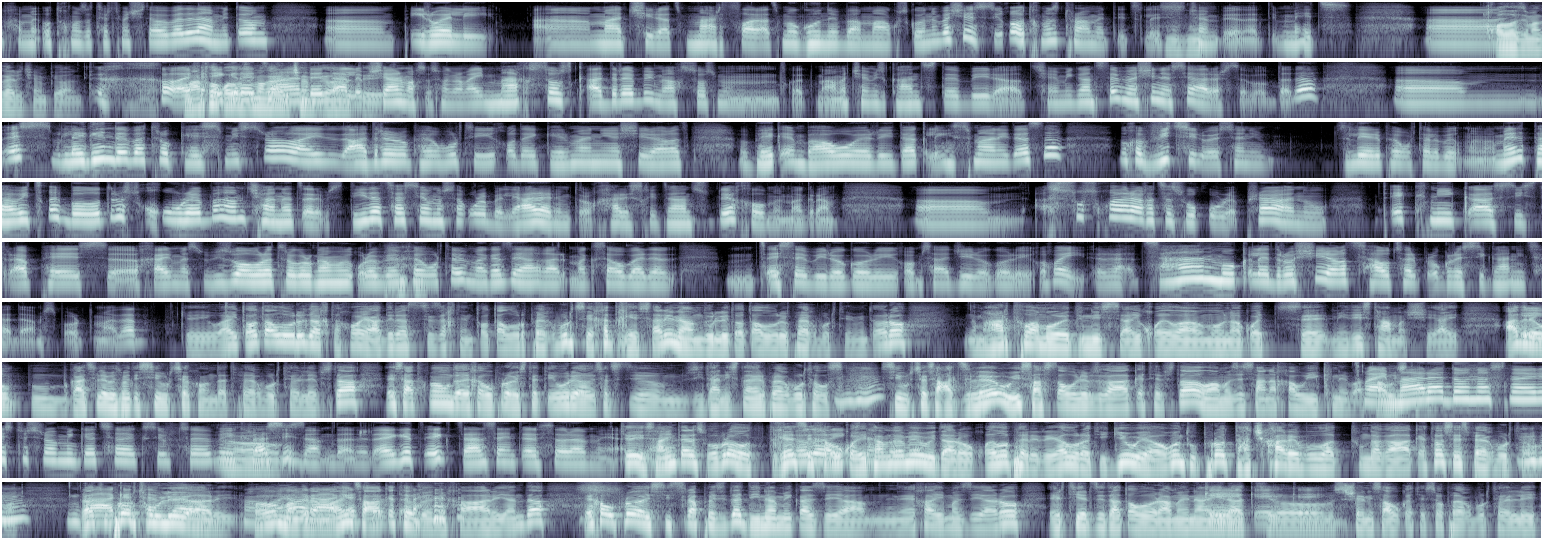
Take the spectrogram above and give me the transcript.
ხა მე 91-ში დავებადე და ამიტომ აა პირველი მატჩი რაც მართლა რაც მოგონება მაქვს გონებაში ეს იყო 98 წლის ჩემპიონატი მეც აა ყველაზე მაგარი ჩემპიონატი. ხო ეგრე ძალიან დეტალებში არ მახსოვს მაგრამ აი მახსოვს კადრები მახსოვს თქვა მამა ჩემის განცდები რა ჩემი განცდები მაშინ ესე არ არსებობდა და ეს ლეგენდებად რო გესმის რომ აი ადრე რო ფეხბურთი იყო და გერმანიაში რაღაც ბეკენბაუერი და კლინსმანი და და ნუ ხო ვიცი რომ ესენი ძლიერი ფეხბურთელები იყვნენ მაგრამ მე დავიწყე ბოლო დროს ყურება ამ ჩანაწერებს დიდად სასიამოვნო საყურებელი არ არის იმიტომ რომ ხარისხი ძალიან ცუდია ხოლმე მაგრამ აა სულ სხვა რაღაცას ვუყურებ რა ანუ ტექნიკას, ისტრაფეს, ხა იმას ვიზუალურად როგორ გამოიყურებიან ფეხბურთები, მაგაზე აღარ მაგ საუბარი და წესები როგორი იყო, მსაჯი როგორი იყო. ხო, აი, ძალიან მოკლე დროში რაღაც საოცარ პროგრესი განიცადა ამ სპორტმა და კი, აი ტოტალური გახდა ხო, აი ადიდასის ეძახდნენ ტოტალურ ფეხბურთს, ეხა დღეს არის ნამდვილი ტოტალური ფეხბურთი, იმიტომ რომ მართლა მოედნის აი ყველა მონაკვეთზე მიდის თამაში. აი ადრე გაცილებით მეტი სივრცე ჰქონდათ ფეხბურთელებს და ეს რა თქმა უნდა ეხა უფრო ესთეტიურია, როდესაც ზიდანისნაირ ფეხბურთელს სივრცეს აძლევ, ის სასწაულებს გააკეთებს და ლამაზი სანახავი იქნება თავის. აი მარადონასნაირისთვის რომ იგეცა ეგ სივრცეები, იქ რასიზამდან. ეგეც ეგ ძალიან საინტერესო რამეა. კი, საინტერესო, უბრალოდ დღეს ეხა უკვე იქამდე მივიდა, რომ ყველაფერი რეალურად იგივეა, ოღონდ უფრო დაჩქარებულად უნდა გააკეთოს ეს ფეხბურთელმა. რაც უფრო რთული არის, ხო, მაგრამ მაინც ააკეთებენ ხა არიან და ეხა უფრო აი სისტრაფეზე და დინამიკაზეა. ეხა იმაზეა, რომ ერთ-ერთზე დატოვო რამენაირად შენი საუკეთესო ფეხბურთელი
